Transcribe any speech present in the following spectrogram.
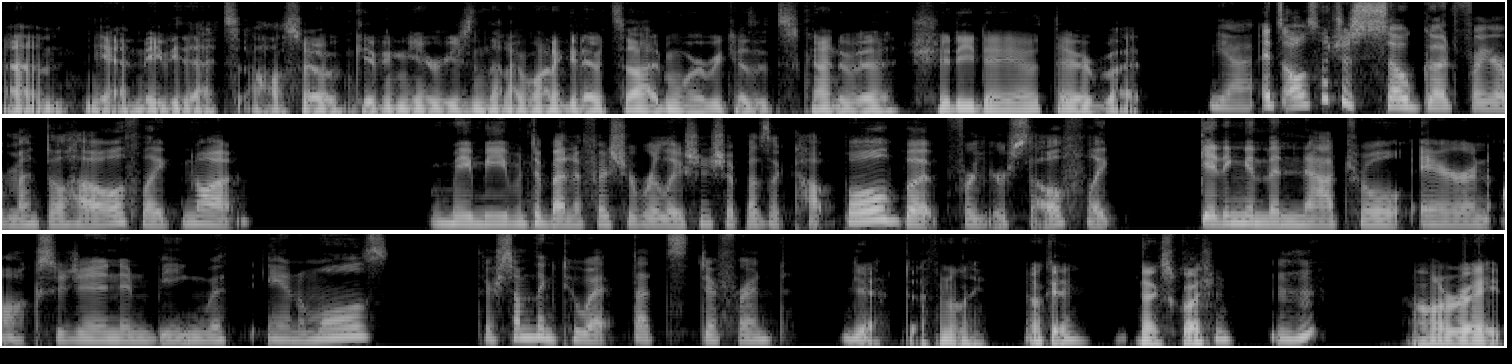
um, yeah, maybe that's also giving me a reason that I want to get outside more because it's kind of a shitty day out there. But Yeah. It's also just so good for your mental health. Like, not maybe even to benefit your relationship as a couple, but for yourself, like getting in the natural air and oxygen and being with animals. There's something to it that's different. Yeah, definitely. Okay, next question. Mhm. All right.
